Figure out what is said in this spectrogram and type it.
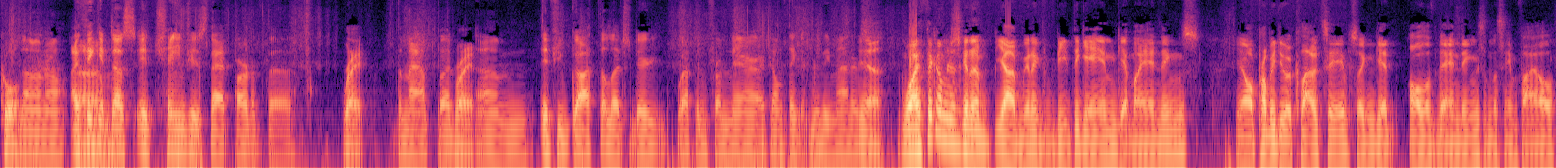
cool. No, no, no. I think Um, it does. It changes that part of the Right. The map, but Right. um, if you've got the legendary weapon from there, I don't think it really matters. Yeah. Well, I think I'm just gonna yeah, I'm gonna beat the game, get my endings. You know, I'll probably do a cloud save so I can get all of the endings in the same file.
